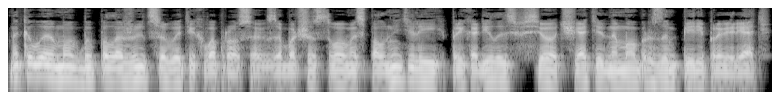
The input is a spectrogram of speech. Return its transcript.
на кого я мог бы положиться в этих вопросах? За большинством исполнителей приходилось все тщательным образом перепроверять.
